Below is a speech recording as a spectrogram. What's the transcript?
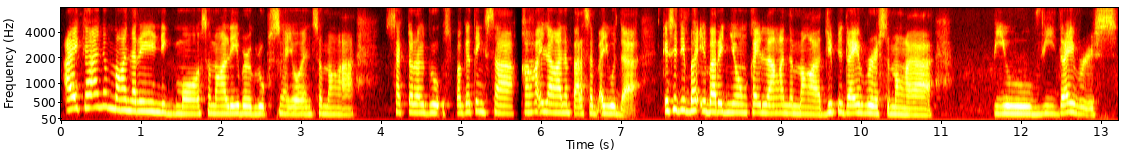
Aika, anong mga naririnig mo sa mga labor groups ngayon, sa mga sectoral groups pagdating sa kakailangan para sa ayuda. Kasi 'di ba iba rin yung kailangan ng mga jeepney drivers, ng mga PUV drivers.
